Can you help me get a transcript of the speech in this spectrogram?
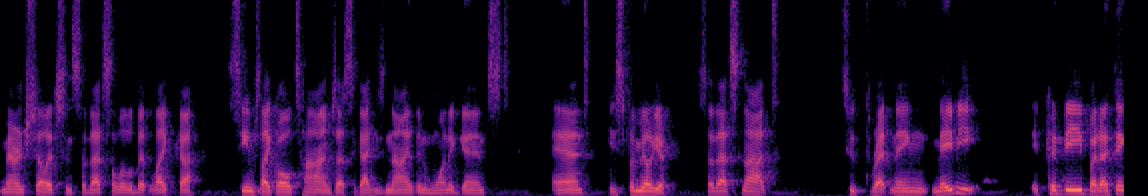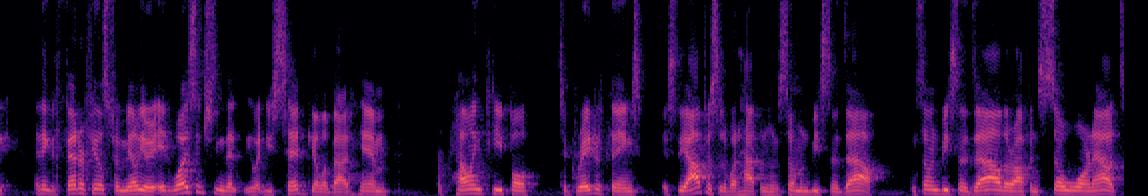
Marin Cilic. And so that's a little bit like, uh, seems like old times. That's the guy he's nine and one against, and he's familiar. So that's not too threatening. Maybe it could be, but I think I think if Federer feels familiar, it was interesting that what you said, Gil, about him propelling people to greater things. It's the opposite of what happens when someone beats Nadal. When someone beats Nadal, they're often so worn out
